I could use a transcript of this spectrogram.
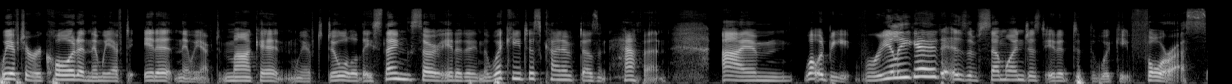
we have to record and then we have to edit and then we have to mark it and we have to do all of these things. So editing the wiki just kind of doesn't happen. Um, what would be really good is if someone just edited the wiki for us,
